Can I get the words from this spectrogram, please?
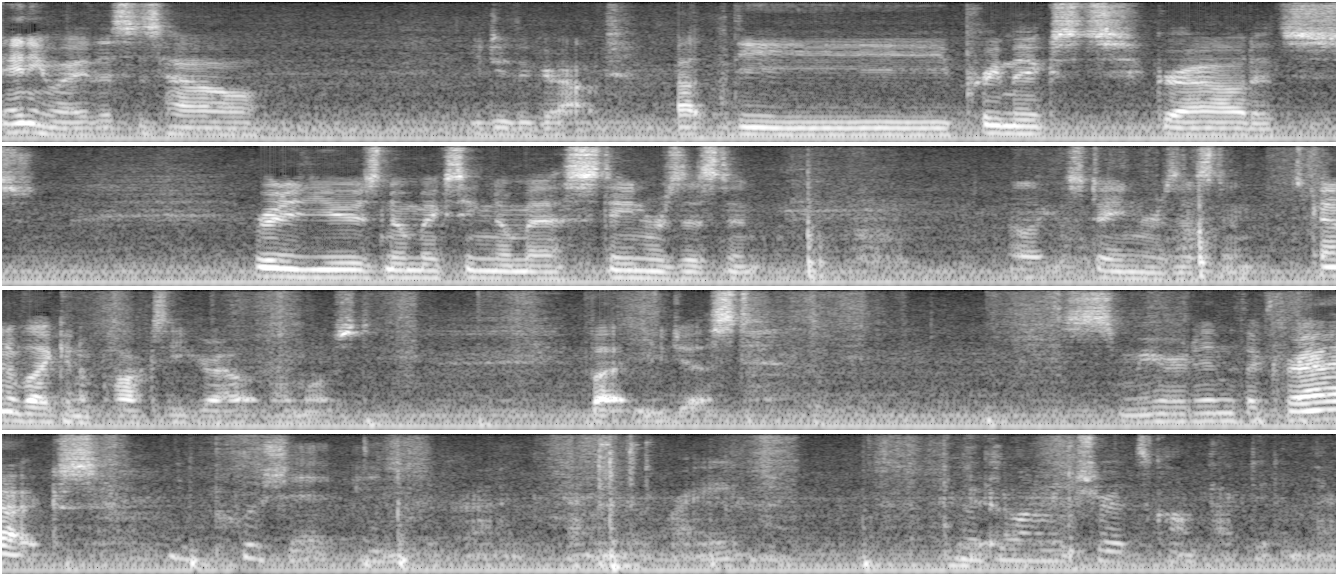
Anyway, this is how you do the grout. Got the pre-mixed grout. It's ready to use, no mixing, no mess, stain resistant. I like the stain resistant. It's kind of like an epoxy grout almost. But you just smear it into the cracks. You push it into the crack, kind of, right? Like Yeah. you want to make sure it's compacted in there.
